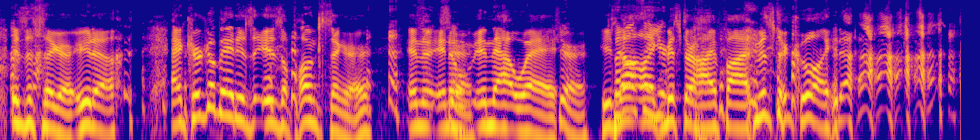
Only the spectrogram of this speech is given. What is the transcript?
is the singer you know and Kurt Cobain is is a punk singer in the in Sure. a, in that way Sure. he's But not like Mr. High Five Mr. Cool you know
